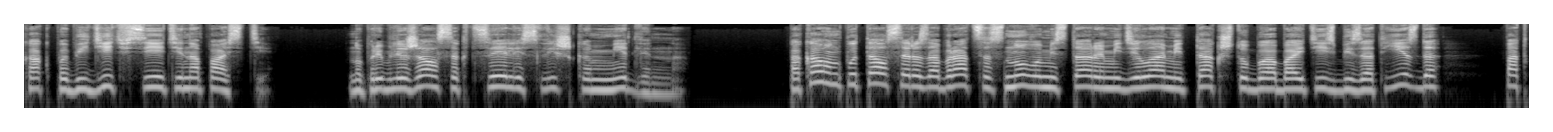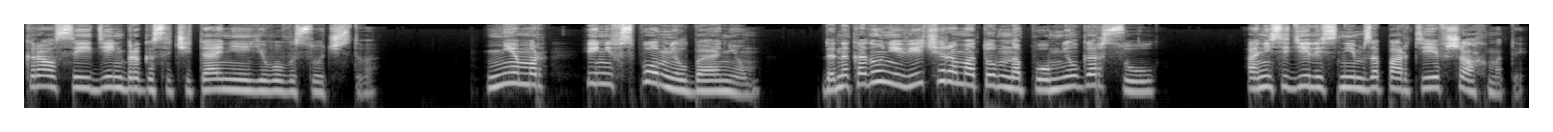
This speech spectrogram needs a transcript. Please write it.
как победить все эти напасти, но приближался к цели слишком медленно. Пока он пытался разобраться с новыми старыми делами так, чтобы обойтись без отъезда, подкрался и день бракосочетания его высочества. Немор и не вспомнил бы о нем. Да накануне вечером о том напомнил Гарсул. Они сидели с ним за партией в шахматы.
